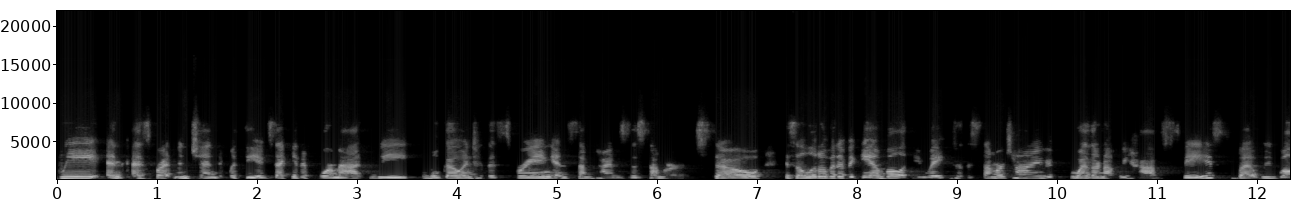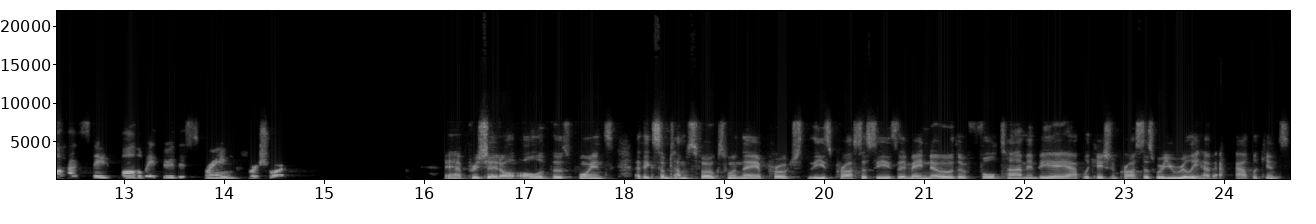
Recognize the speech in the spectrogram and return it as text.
we, and as Brett mentioned, with the executive format, we will go into the spring and sometimes the summer. So it's a little bit of a gamble if you wait until the summertime, whether or not we have space, but we will have space all the way through the spring for sure. Yeah, I appreciate all, all of those points. I think sometimes folks, when they approach these processes, they may know the full time MBA application process where you really have applicants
